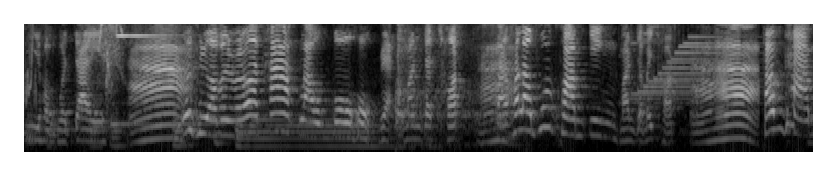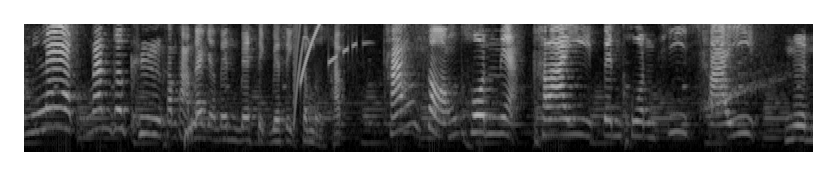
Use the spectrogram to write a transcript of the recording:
ถี่ของหัวใจ อ่าก็คือเอาเป็นว่าถ้าเราโกหกเนี่ยมันจะช็อตอ่าแต่ถ้าเราพูดความจริงมันจะไม่ช็อตอ่าคำถามแรกนั่นก็คือคำถามแรกจะเป็นเบสิกเบสิกเสมอครับ ทั้งสองคนเนี่ยใครเป็นคนที่ใช้เงิน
